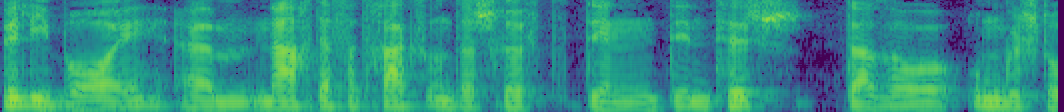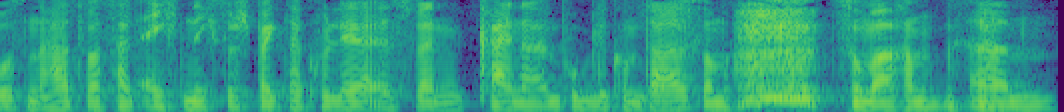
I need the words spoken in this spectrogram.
Billy Boy ähm, nach der Vertragsunterschrift den, den Tisch da so umgestoßen hat, was halt echt nicht so spektakulär ist, wenn keiner im Publikum da ist, um zu machen. Ähm,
